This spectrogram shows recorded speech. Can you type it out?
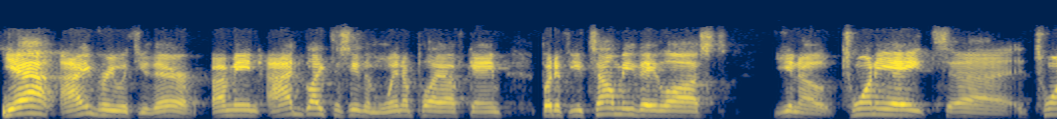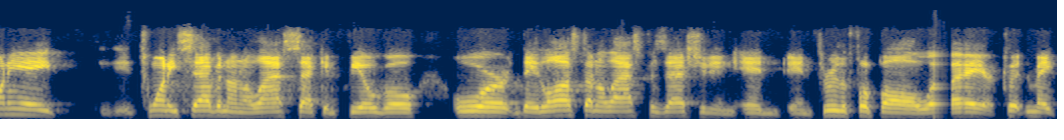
Yeah, I agree with you there. I mean, I'd like to see them win a playoff game, but if you tell me they lost, you know, 28, uh, 28, 27 on a last second field goal, or they lost on a last possession and, and, and threw the football away or couldn't make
